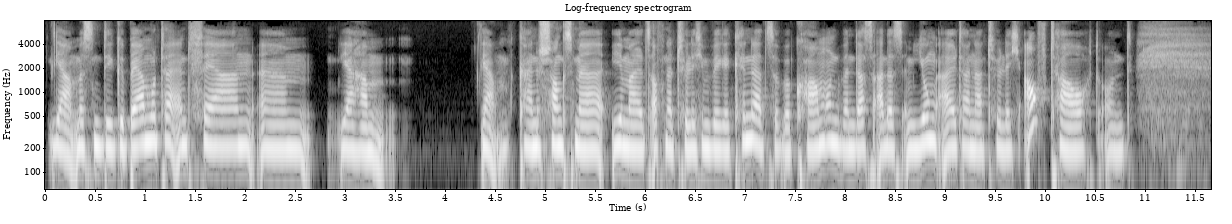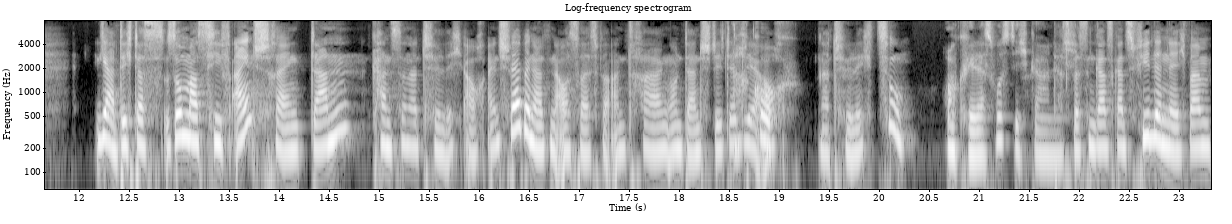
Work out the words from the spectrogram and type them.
ja, müssen die Gebärmutter entfernen, ähm, ja, haben ja, keine Chance mehr, jemals auf natürlichem Wege Kinder zu bekommen. Und wenn das alles im jungen Alter natürlich auftaucht und ja, dich das so massiv einschränkt, dann kannst du natürlich auch einen Schwerbehindertenausweis beantragen und dann steht er Ach, dir guck. auch natürlich zu. okay, das wusste ich gar Das nicht. wissen ganz, ganz viele nicht, weil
